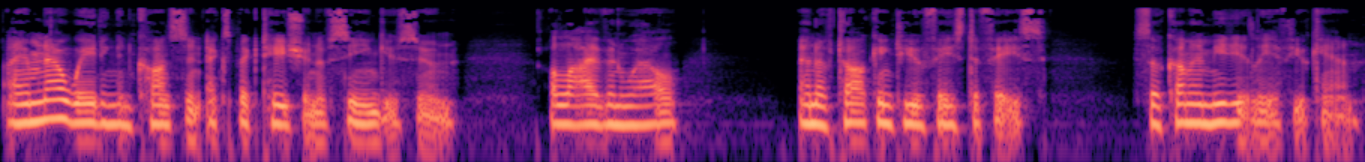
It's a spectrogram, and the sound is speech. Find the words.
I am now waiting in constant expectation of seeing you soon, alive and well, and of talking to you face to face, so come immediately if you can.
